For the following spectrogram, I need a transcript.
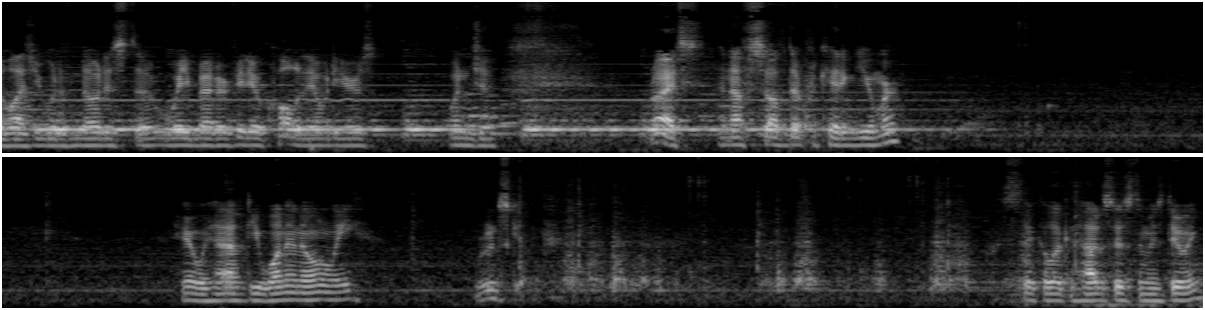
Otherwise, you would have noticed a way better video quality over the years, wouldn't you? Right, enough self deprecating humor. here we have the one and only RuneScape. Let's take a look at how the system is doing.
